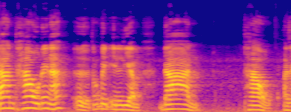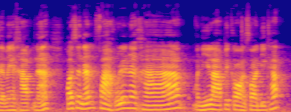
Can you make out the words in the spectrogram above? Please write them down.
ด้านเท่าด้วยนะ เออ ต้องเป็นเอ็นเหลี่ยมด้าน เท่าเข้าใจไหมครับนะ เพราะฉะนั้นฝากไว้ด้วยนะครับ วันนี้ลาไปก่อน สวัสดีครับ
